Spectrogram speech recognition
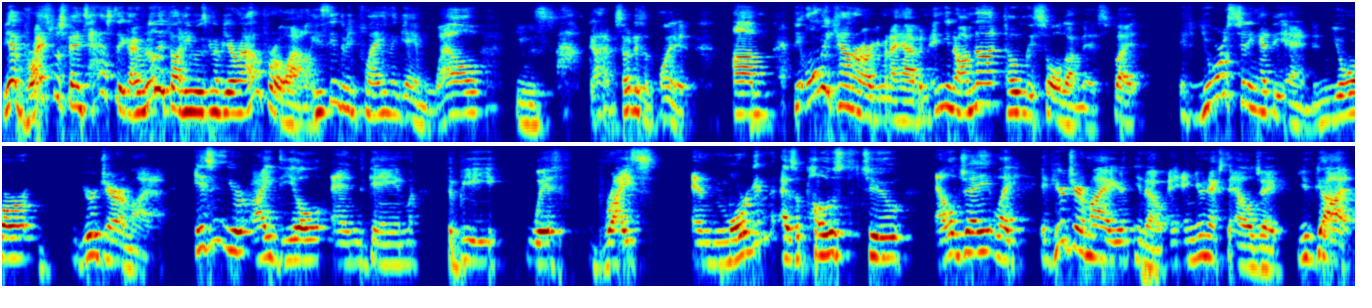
Yeah, Brice was fantastic. I really thought he was going to be around for a while. He seemed to be playing the game well. He was, ah, God, I'm so disappointed. Um, the only counter argument I have, and, and you know, I'm not totally sold on this, but if you're sitting at the end and you're you're Jeremiah, isn't your ideal end game to be with Brice and Morgan as opposed to LJ? Like, if you're Jeremiah, you're, you know, and, and you're next to LJ, you've got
